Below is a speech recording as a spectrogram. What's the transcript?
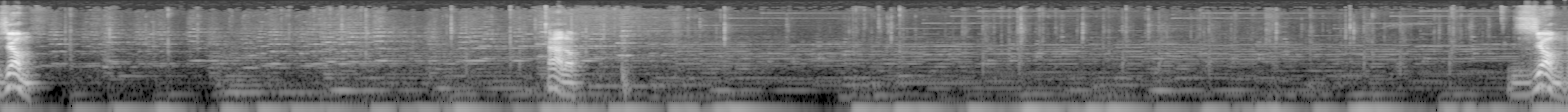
Ziom. Halo. Ziom.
